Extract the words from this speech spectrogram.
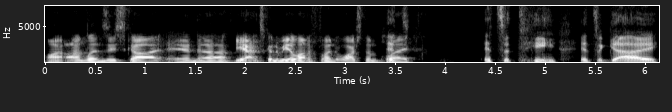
on, on Lindsey Scott, and uh, yeah, it's going to be a lot of fun to watch them play. It's, it's a team. It's a guy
